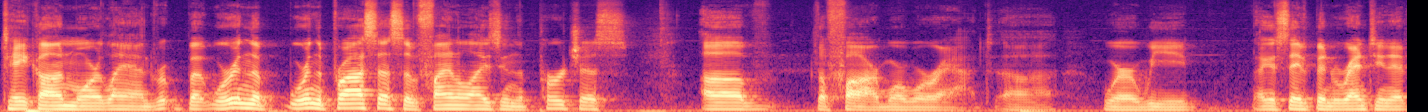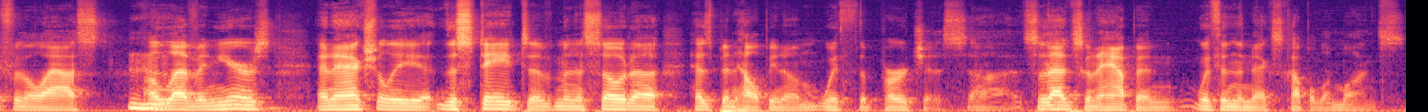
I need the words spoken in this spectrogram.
take on more land, but we're in the we're in the process of finalizing the purchase of the farm where we're at, uh, where we, I guess they've been renting it for the last 11 years, and actually the state of Minnesota has been helping them with the purchase. Uh, so that's going to happen within the next couple of months.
